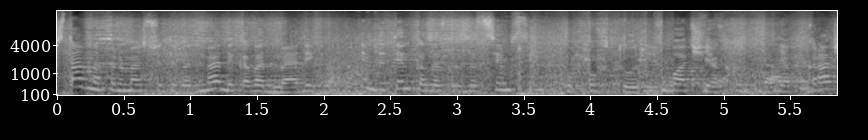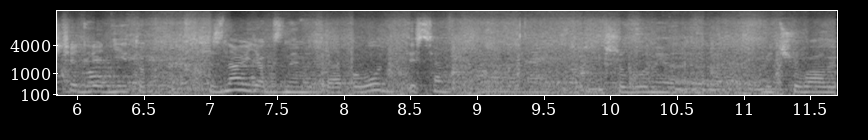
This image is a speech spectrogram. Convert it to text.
став, наприклад, сюди ведмедика, ведмедик, потім дитинка за, за цим повторює. Бачу, як, як краще для діток, знаю, як з ними треба поводитися, щоб вони відчували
